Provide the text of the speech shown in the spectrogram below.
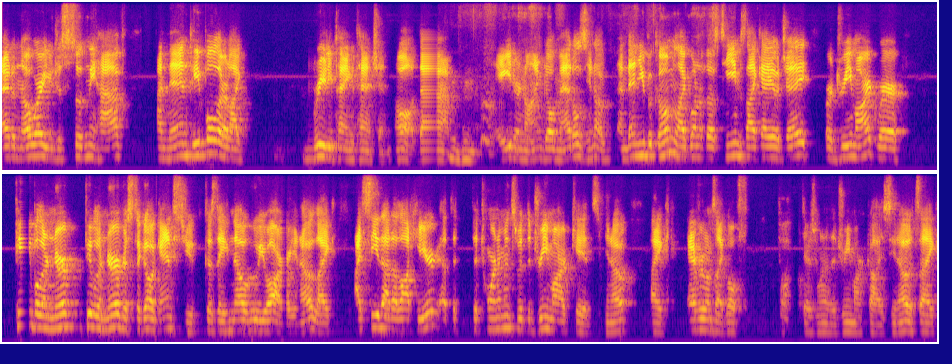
out of nowhere, you just suddenly have, and then people are like really paying attention. Oh, damn, mm-hmm. eight or nine gold medals, you know, and then you become like one of those teams like AOJ or Dream Art where people are ner- people are nervous to go against you because they know who you are, you know, like I see that a lot here at the, the tournaments with the Dream Art kids, you know, like everyone's like, oh, fuck, there's one of the Dream Art guys, you know, it's like,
